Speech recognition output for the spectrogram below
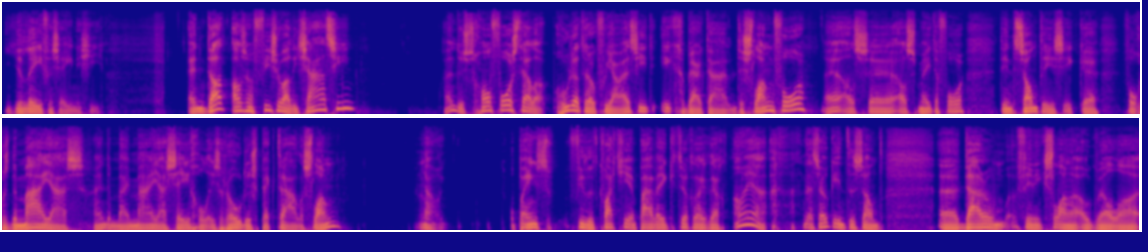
je levensenergie. En dat als een visualisatie dus gewoon voorstellen hoe dat er ook voor jou uitziet. Ik gebruik daar de slang voor als, uh, als metafoor. Het interessante is, ik, uh, volgens de Maya's, de, bij Maya-zegel is rode spectrale slang. Nou, opeens viel het kwartje een paar weken terug dat ik dacht, oh ja, dat is ook interessant. Uh, daarom vind ik slangen ook wel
